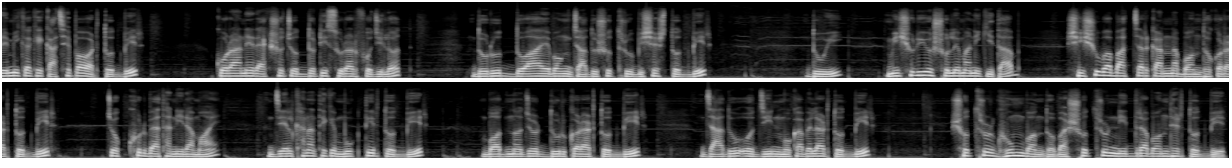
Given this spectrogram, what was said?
প্রেমিকাকে কাছে পাওয়ার তদ্বির, কোরআনের একশো চোদ্দোটি সুরার ফজিলত, দরুদ, দোয়া এবং জাদুসূত্রু বিশেষ তদ্বির, দুই মিশরীয় সোলেমানি কিতাব, শিশু বা বাচ্চার কান্না বন্ধ করার তদ্বির, চক্ষুর ব্যথা নিরাময়, জেলখানা থেকে মুক্তির তদ্বির, বদনজর দূর করার তদ্বির, জাদু ও জিন মোকাবেলার তদ্বির, শত্রুর ঘুম বন্ধ বা শত্রুর নিদ্রা বন্ধের তদ্বির,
